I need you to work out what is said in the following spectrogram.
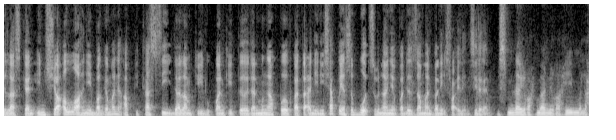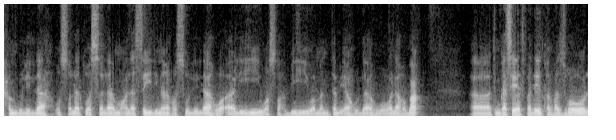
jelaskan insya-Allah ni bagaimana aplikasi dalam kehidupan kita dan mengapa perkataan ini? Siapa yang sebut sebenarnya pada zaman Bani Israel ini? Silakan. Bismillahirrahmanirrahim. Alhamdulillah wassalatu wassalamu ala sayyidina Rasulillah wa alihi wa sahbihi wa man tabi'a hudahu wa wala ba'. Uh, terima kasih kepada Tuan Fazrul,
